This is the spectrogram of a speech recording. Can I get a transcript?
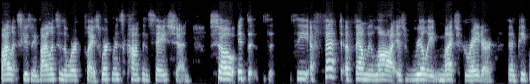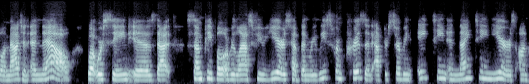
violence excuse me violence in the workplace workman's compensation. So it the, the effect of family law is really much greater than people imagine. And now what we're seeing is that some people over the last few years have been released from prison after serving 18 and 19 years on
